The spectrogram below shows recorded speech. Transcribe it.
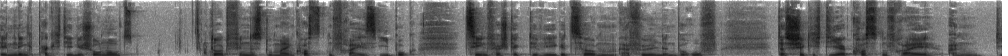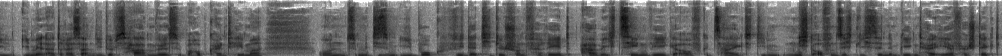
Den Link packe ich dir in die Show Notes. Dort findest du mein kostenfreies E-Book 10 versteckte Wege zum erfüllenden Beruf. Das schicke ich dir kostenfrei an die E-Mail-Adresse, an die du das haben willst, überhaupt kein Thema. Und mit diesem E-Book, wie der Titel schon verrät, habe ich zehn Wege aufgezeigt, die nicht offensichtlich sind, im Gegenteil eher versteckt,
